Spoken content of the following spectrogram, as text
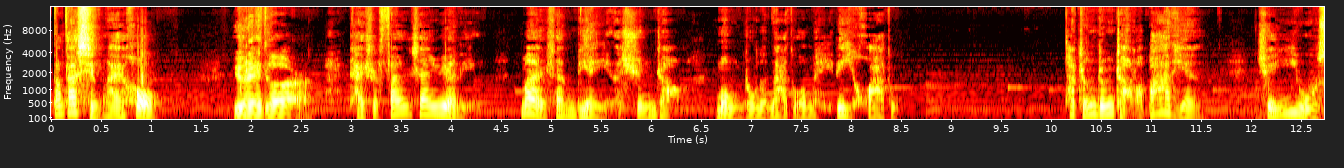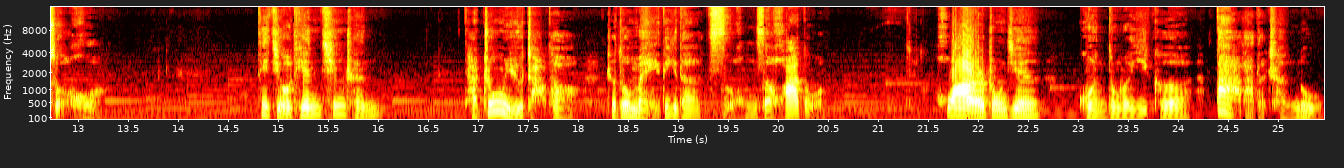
当他醒来后，约雷德尔开始翻山越岭、漫山遍野的寻找梦中的那朵美丽花朵。他整整找了八天，却一无所获。第九天清晨，他终于找到这朵美丽的紫红色花朵，花儿中间滚动着一颗大大的晨露，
